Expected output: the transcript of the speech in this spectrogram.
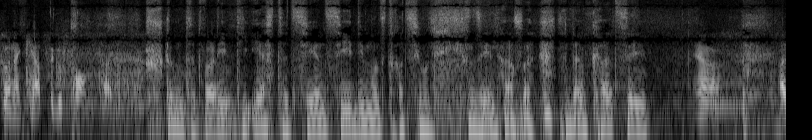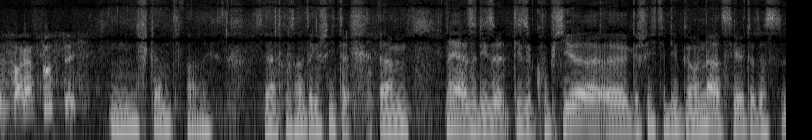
zu einer Kerze geformt hat. Stimmt, das war die, die erste CNC-Demonstration, die ich gesehen habe mit einem KC. Ja, also es war ganz lustig. Hm, Stimmt, war eine sehr interessante Geschichte. Ähm, naja, also diese, diese Kopiergeschichte, die Björn da erzählte, dass äh,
